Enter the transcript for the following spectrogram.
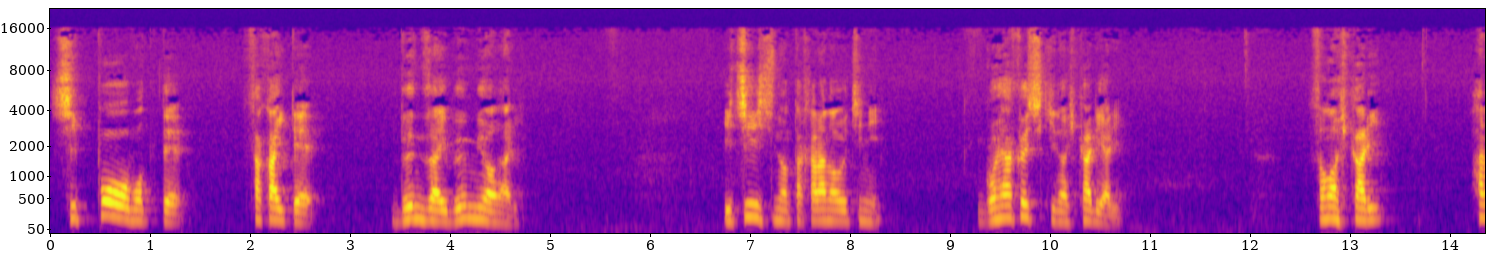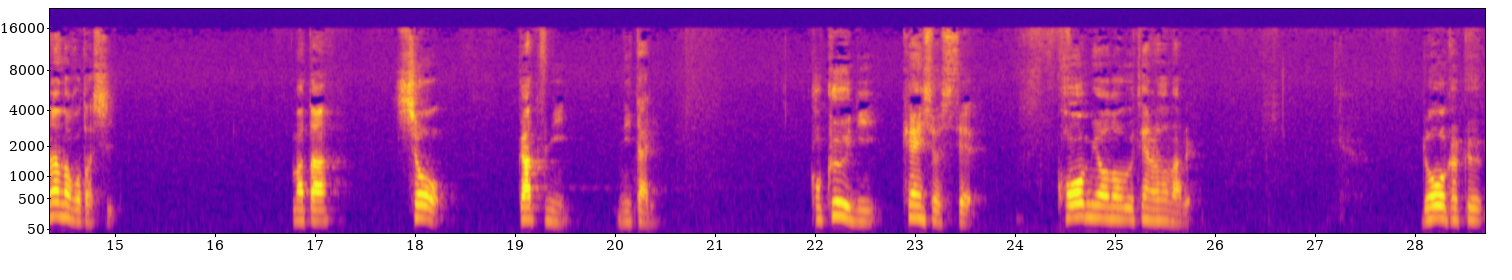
尻尾を持って栄えて文在文明なり。一一の宝のうちに五百式の光あり。その光花のごとし。また小月に似たり。虚空に検証して巧妙のうてなとなる。老閣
